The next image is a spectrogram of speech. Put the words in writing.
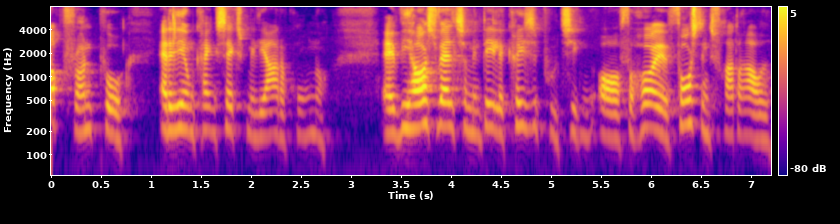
upfront på, er det lige omkring 6 milliarder kroner. Øh, vi har også valgt som en del af krisepolitikken at forhøje forskningsfradraget.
